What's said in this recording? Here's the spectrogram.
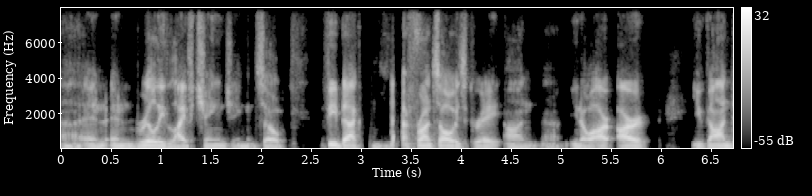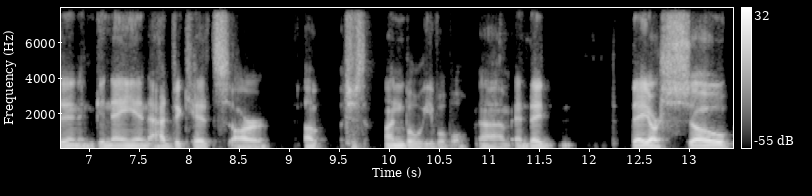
uh, and and really life changing. And so feedback that front's always great. On uh, you know our our Ugandan and Ghanaian advocates are uh, just unbelievable, um, and they they are so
